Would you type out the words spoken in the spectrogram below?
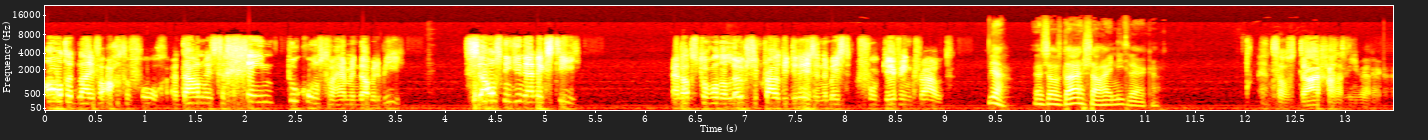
altijd blijven achtervolgen. En daarom is er geen toekomst voor hem in WWE. Zelfs niet in NXT. En dat is toch wel de leukste crowd die er is. En de meest forgiving crowd. Ja, en zelfs daar zou hij niet werken. En zelfs daar gaat het niet werken.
